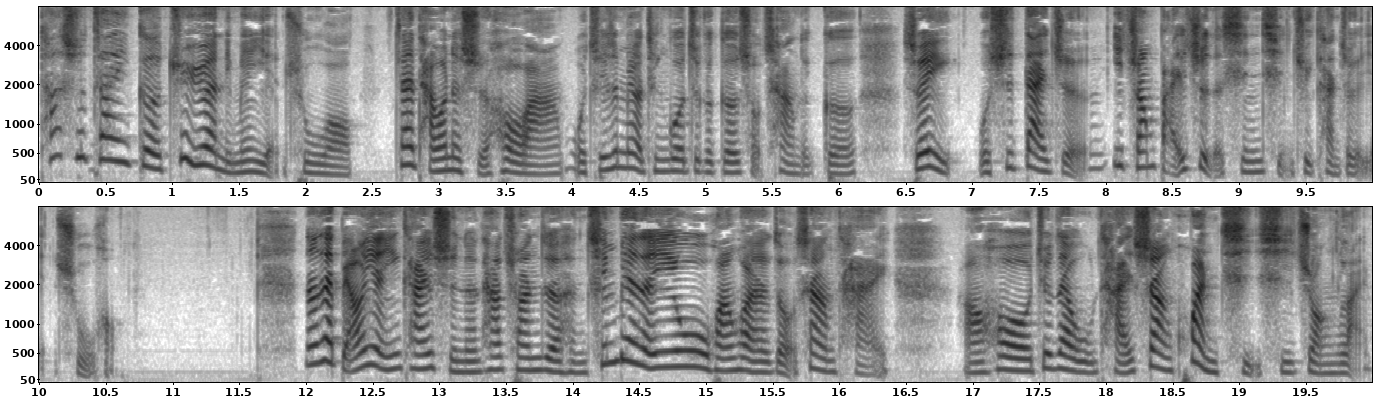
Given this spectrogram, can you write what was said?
他是在一个剧院里面演出哦。在台湾的时候啊，我其实没有听过这个歌手唱的歌，所以我是带着一张白纸的心情去看这个演出吼。那在表演一开始呢，他穿着很轻便的衣物，缓缓的走上台，然后就在舞台上换起西装来。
